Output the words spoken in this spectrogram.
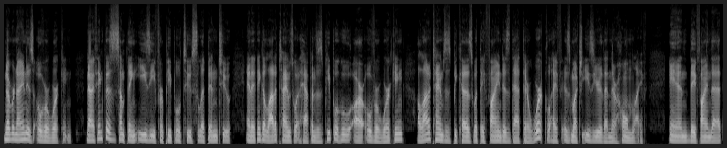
Number nine is overworking. Now, I think this is something easy for people to slip into. And I think a lot of times what happens is people who are overworking, a lot of times is because what they find is that their work life is much easier than their home life. And they find that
